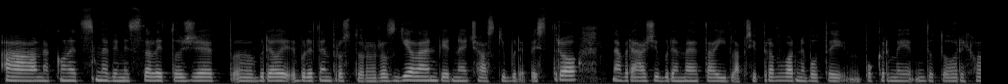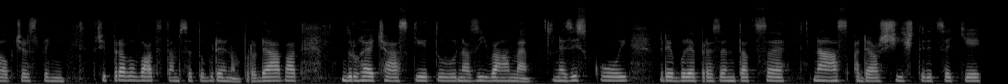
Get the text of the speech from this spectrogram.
a nakonec jsme vymysleli to, že eh, bude, bude ten prostor rozdělen, v jedné části bude bistro, na vráži budeme ta jídla připravovat nebo ty pokrmy do toho rychlého občerstvení připravovat, tam se to bude jenom prodávat. V druhé části tu nazýváme Neziskuj, kde bude prezentace nás a dalších 40 eh,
